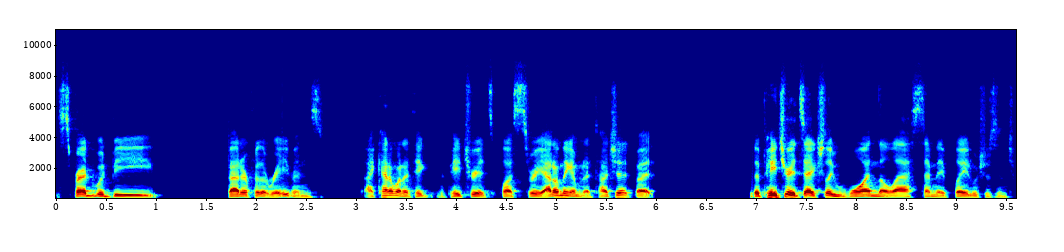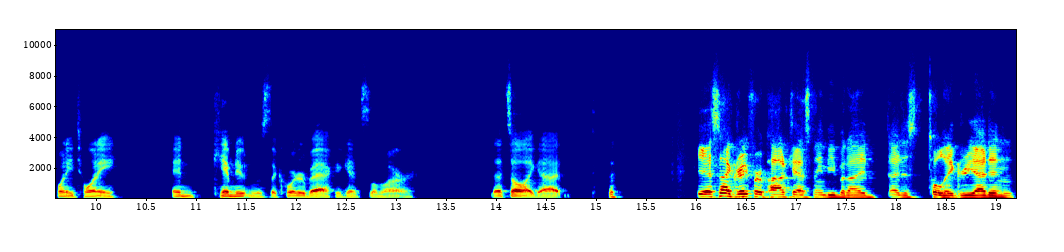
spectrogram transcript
spread would be better for the Ravens. I kind of want to take the Patriots plus three. I don't think I'm going to touch it, but the Patriots actually won the last time they played, which was in 2020, and Cam Newton was the quarterback against Lamar. That's all I got. Yeah, it's not great for a podcast, maybe, but I I just totally agree. I didn't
